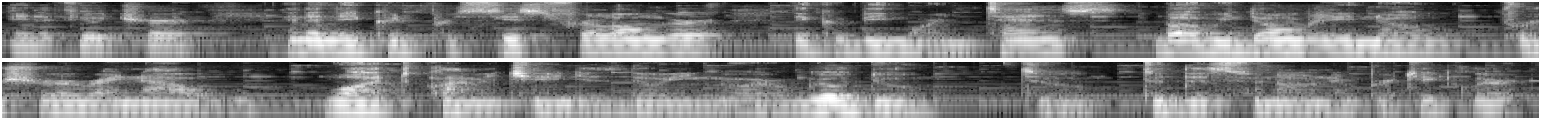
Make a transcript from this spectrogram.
in the future, and then they could persist for longer. They could be more intense, but we don't really know for sure right now what climate change is doing or will do to, to this phenomenon in particular.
